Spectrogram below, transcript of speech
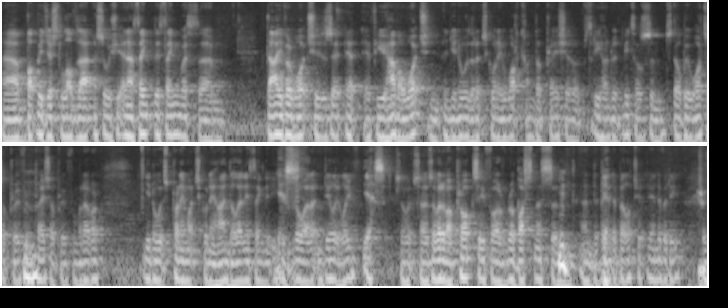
Uh, but we just love that associate. And I think the thing with um, diver watches, i i if you have a watch and, and you know that it's going to work under pressure of 300 metres and still be waterproof Mhm. and pressure proof and whatever, you know it's pretty much going to handle anything that you Yes. can throw at it in daily life. Yes. So it's, it's a bit of a proxy for robustness and, and dependability at the end of the day. True.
